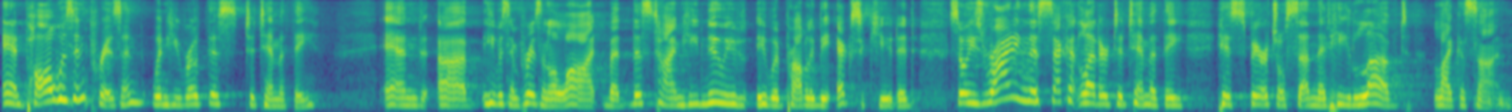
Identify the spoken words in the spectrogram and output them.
And Paul was in prison when he wrote this to Timothy. And uh, he was in prison a lot, but this time he knew he, he would probably be executed. So he's writing this second letter to Timothy, his spiritual son that he loved like a son.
